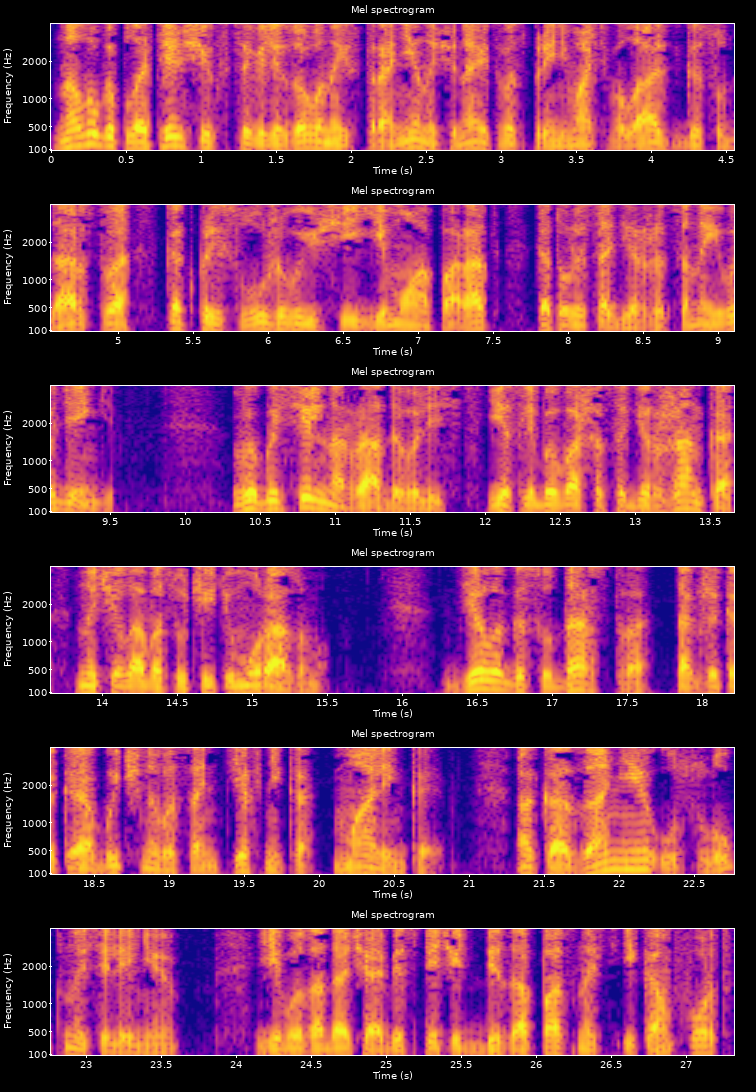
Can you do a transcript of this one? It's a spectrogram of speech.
Налогоплательщик в цивилизованной стране начинает воспринимать власть государства как прислуживающий ему аппарат, который содержится на его деньги. Вы бы сильно радовались, если бы ваша содержанка начала вас учить уму-разуму. Дело государства, так же как и обычного сантехника, маленькое оказание услуг населению. Его задача обеспечить безопасность и комфорт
